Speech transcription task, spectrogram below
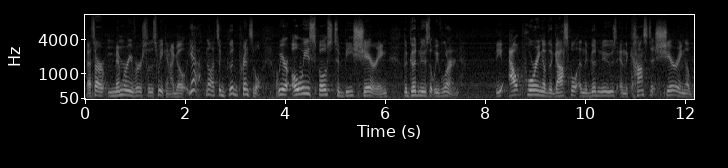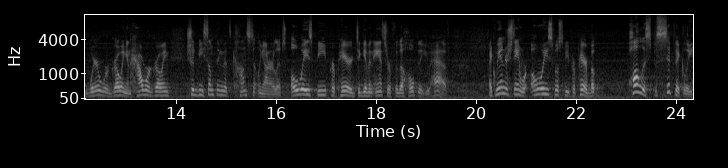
That's our memory verse for this week. And I go, yeah, no, that's a good principle. We are always supposed to be sharing the good news that we've learned the outpouring of the gospel and the good news and the constant sharing of where we're growing and how we're growing should be something that's constantly on our lips. Always be prepared to give an answer for the hope that you have. Like we understand we're always supposed to be prepared, but Paul is specifically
